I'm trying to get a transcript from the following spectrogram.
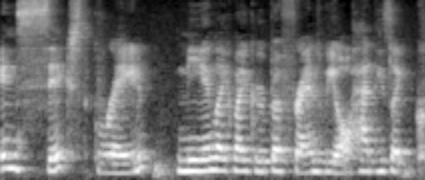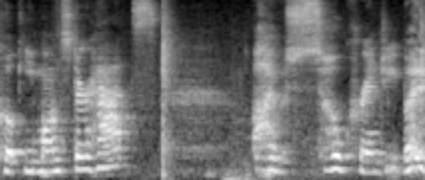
in sixth grade, me and like my group of friends, we all had these like Cookie Monster hats. Oh, I was so cringy, but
